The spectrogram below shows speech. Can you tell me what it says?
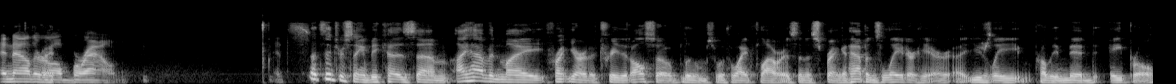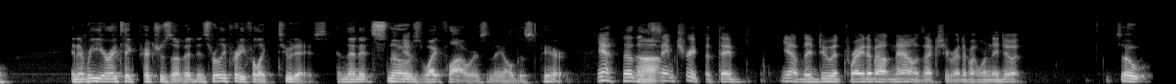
And now they're right. all brown. It's That's interesting because um, I have in my front yard a tree that also blooms with white flowers in the spring. It happens later here, uh, usually probably mid April. And every year I take pictures of it, and it's really pretty for like two days. And then it snows white flowers, and they all disappear. Yeah, no, that's uh, the same tree, but they, yeah, they do it right about now. Is actually right about when they do it. So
